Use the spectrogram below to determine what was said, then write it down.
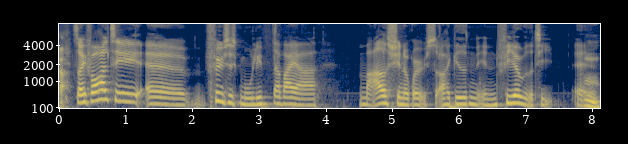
Ja. Så i forhold til øh, fysisk muligt, der var jeg meget generøs og har givet den en 4 ud af 10. Øh, Mm.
